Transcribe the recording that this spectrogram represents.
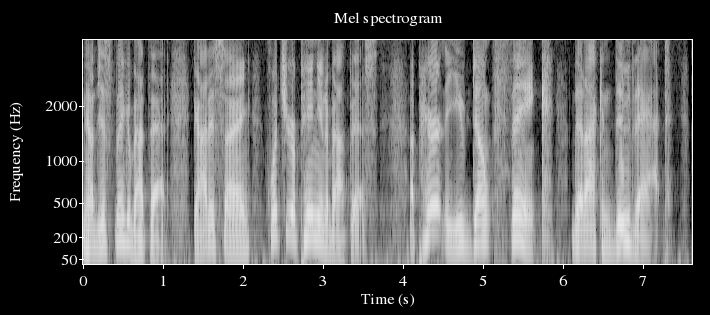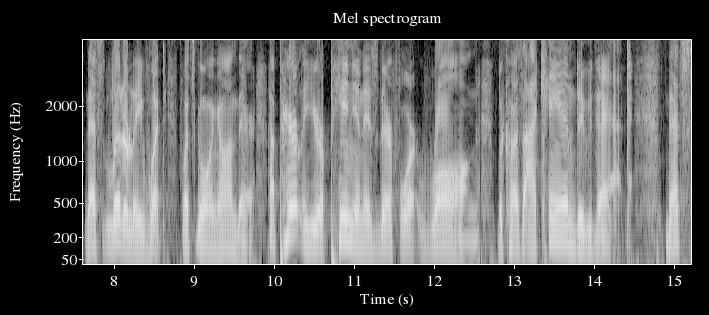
Now just think about that. God is saying, What's your opinion about this? Apparently, you don't think that I can do that. That's literally what, what's going on there. Apparently, your opinion is therefore wrong because I can do that. That's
